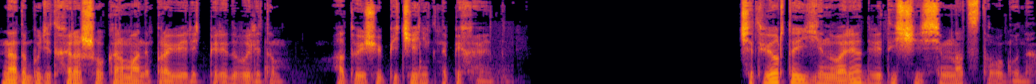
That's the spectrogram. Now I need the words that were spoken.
Надо будет хорошо карманы проверить перед вылетом а то еще печенек напихает. 4 января 2017 года.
